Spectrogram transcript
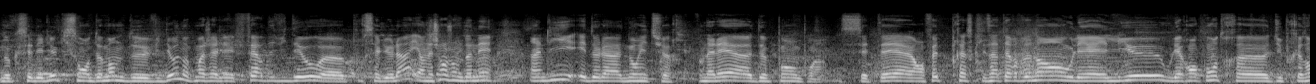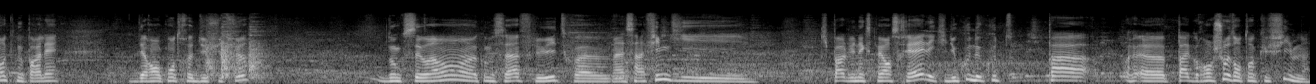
Donc c'est des lieux qui sont en demande de vidéos. Donc moi j'allais faire des vidéos euh, pour ces lieux là et en échange on me donnait un lit et de la nourriture. On allait euh, de point en point. C'était euh, en fait presque les intervenants ou les lieux ou les rencontres du présent qui nous parlaient des rencontres du futur donc c'est vraiment euh, comme ça, fluide. quoi. C'est un film qui, qui parle d'une expérience réelle et qui du coup ne coûte pas, euh, pas grand chose en tant que film.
